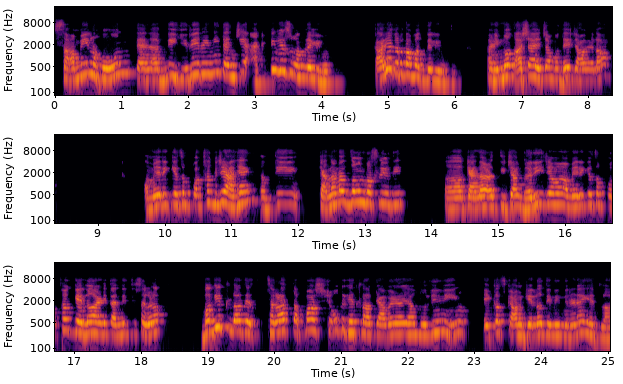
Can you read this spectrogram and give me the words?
सामील होऊन त्या अगदी हिरिरीनी त्यांची ऍक्टिव्हिस्ट बनलेली होती. कार्यकर्ता बनलेली होती. आणि मग अशा ह्याच्यामध्ये ज्यावेळेला अमेरिकेचं पथक जे आहे ती कॅनडात जाऊन बसली होती. अ, तिच्या घरी जेव्हा अमेरिकेचं पथक गेलं आणि त्यांनी ती सगळं बघितलं, ते सगळा तपास, शोध घेतला. त्यावेळेला या मुलींनी एकच काम केलं, तिने निर्णय घेतला,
